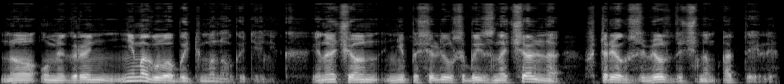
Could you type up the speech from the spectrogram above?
Но у Мегре не могло быть много денег, иначе он не поселился бы изначально в трехзвездочном отеле.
